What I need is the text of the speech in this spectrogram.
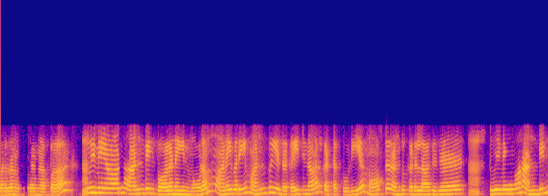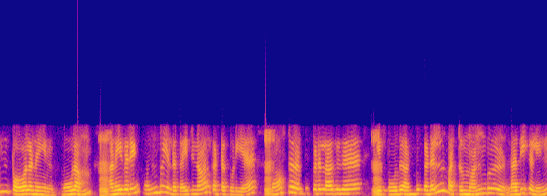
வரதானம் கொடுக்குறாங்க அப்பா. தூய்மையான அன்பின் பாலனையின் மூலம் அனைவரையும் அன்பு என்ற கயிற்றினால் கட்டக்கூடிய மாஸ்டர் அன்பு கடல் ஆகுக தூய்மையான அன்பின் பாலனையின் மூலம். அனைவரையும் அன்பு என்ற கயிற்றினால் கட்டக்கூடிய. மாஸ்டர் அன்பு கடல் ஆகுக. எப்போது அன்பு கடல் மற்றும் அன்பு நதிகளின்.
